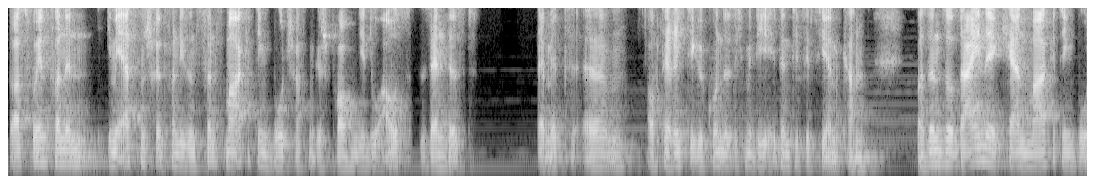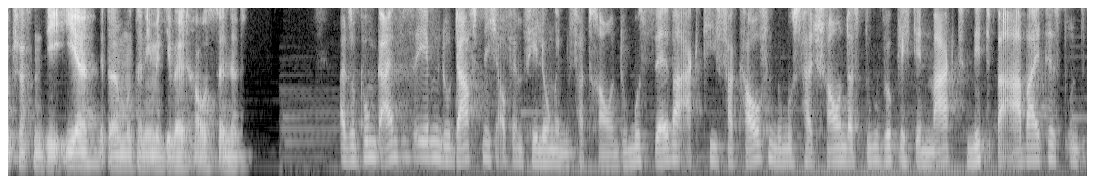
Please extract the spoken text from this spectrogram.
Du hast vorhin von den, im ersten Schritt von diesen fünf Marketingbotschaften gesprochen, die du aussendest, damit ähm, auch der richtige Kunde sich mit dir identifizieren kann. Was sind so deine Kernmarketingbotschaften, die ihr mit eurem Unternehmen in die Welt raussendet? Also Punkt eins ist eben, du darfst nicht auf Empfehlungen vertrauen. Du musst selber aktiv verkaufen. Du musst halt schauen, dass du wirklich den Markt mit bearbeitest und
